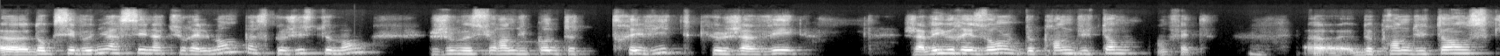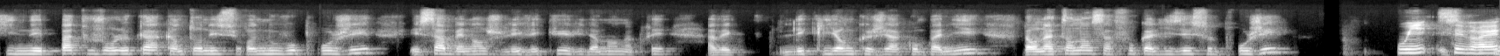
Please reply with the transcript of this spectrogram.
Euh, donc, c'est venu assez naturellement parce que justement, je me suis rendu compte très vite que j'avais eu raison de prendre du temps, en fait. Euh, de prendre du temps, ce qui n'est pas toujours le cas quand on est sur un nouveau projet. Et ça, maintenant, je l'ai vécu évidemment après avec les clients que j'ai accompagnés. Ben, on a tendance à focaliser sur le projet. Oui, c'est vrai.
